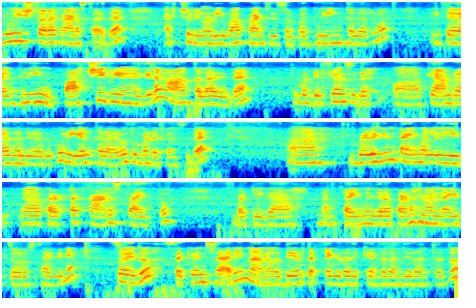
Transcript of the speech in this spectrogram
ಬ್ಲೂಯಿಶ್ ಥರ ಕಾಣಿಸ್ತಾ ಇದೆ. ಆ್ಯಕ್ಚುಲಿ ನೋಡಿ ಇವಾಗ ಕಾಣಿಸ್ತಿದೆ ಸ್ವಲ್ಪ ಗ್ರೀನ್ ಕಲರು ಈ ಥರ ಗ್ರೀನ್ ಪಾಚಿ ಗ್ರೀನ್ ಇದೆಯಲ್ಲ ಆ ಕಲರ್ ಇದೆ. ತುಂಬ ಡಿಫ್ರೆನ್ಸ್ ಇದೆ. ಕ್ಯಾಮ್ರಾದಲ್ಲಿರೋದಕ್ಕೂ ರಿಯಲ್ ಕಲರ್ಗೂ ತುಂಬ ಡಿಫ್ರೆನ್ಸ್ ಇದೆ. ಬೆಳಗಿನ ಟೈಮಲ್ಲಿ ಕರೆಕ್ಟಾಗಿ ಕಾಣಿಸ್ತಾ ಇತ್ತು. ಬಟ್ ಈಗ ನಂಗೆ ಟೈಮ್ ಇಲ್ದಿರೋ ಕಾರಣ ನಾನು ನೈಟ್ ತೋರಿಸ್ತಾ ಇದ್ದೀನಿ. ಸೊ ಇದು ಸೆಕೆಂಡ್ ಸ್ಯಾರಿ ನಾನು ದೇವ್ರ ತಟ್ಟೆಗಿಡೋದಕ್ಕೆ ಅಂತ ತಂದಿರುವಂಥದ್ದು.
